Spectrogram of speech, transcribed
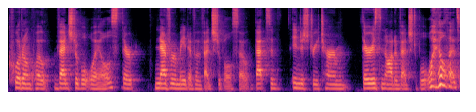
quote unquote vegetable oils, they're never made of a vegetable. So that's an industry term. There is not a vegetable oil that's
